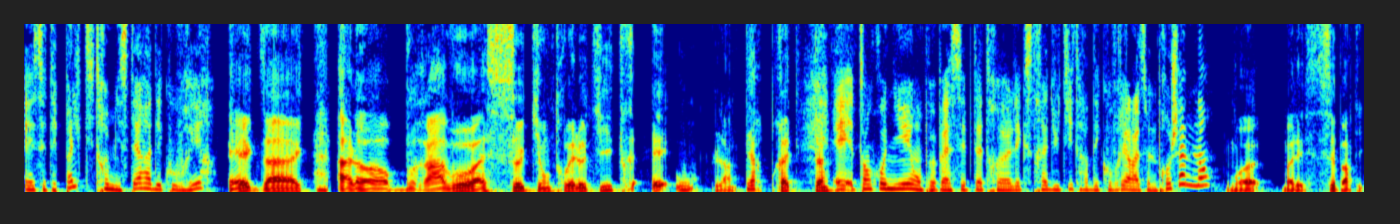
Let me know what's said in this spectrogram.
eh, c'était pas le titre mystère à découvrir? Exact. Alors, bravo à ceux qui ont trouvé le titre et ou l'interprète. Et tant qu'on y est, on peut passer peut-être euh, l'extrait du titre à découvrir la semaine prochaine, non? Ouais, allez, c'est parti.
